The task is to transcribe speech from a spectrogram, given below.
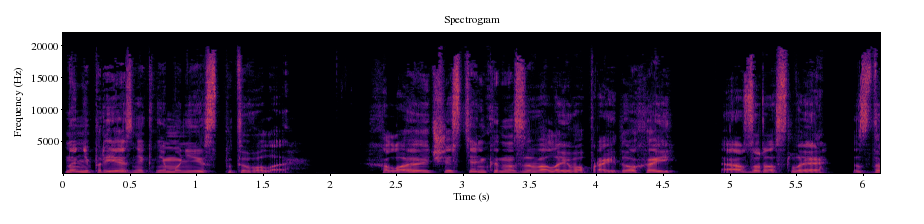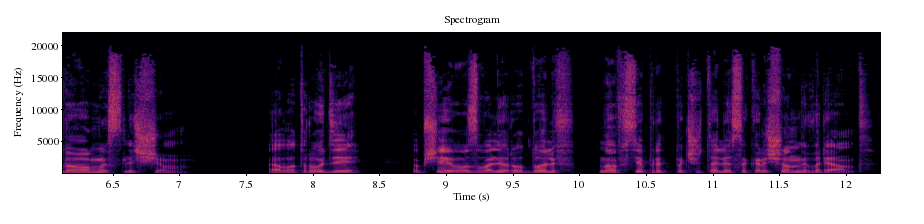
но неприязни к нему не испытывала. Хлоя частенько называла его пройдохой, а взрослые – здравомыслящим. А вот Руди, вообще его звали Рудольф, но все предпочитали сокращенный вариант.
